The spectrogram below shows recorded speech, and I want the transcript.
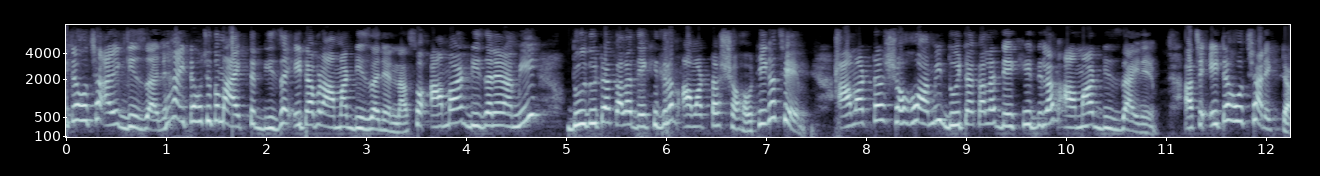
এটা হচ্ছে আরেক ডিজাইন হ্যাঁ এটা হচ্ছে তোমার আরেকটা ডিজাইন এটা আবার আমার ডিজাইনের না। সো আমার ডিজাইনের আমি দুই, দুইটা কালার দেখিয়ে দিলাম, আমারটা সহ, ঠিক আছে? আমারটা সহ আমি দুইটা কালার দেখিয়ে দিলাম আমার ডিজাইনের আচ্ছা এটা হচ্ছে আরেকটা।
